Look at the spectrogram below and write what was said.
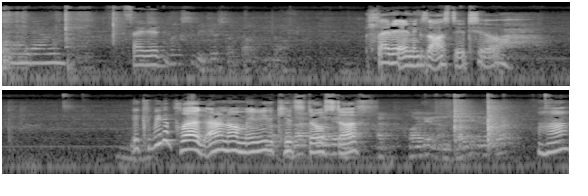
and um, excited, Looks to be just a button though. Excited and exhausted too. It could be the plug. I don't know. Maybe the kids throw stuff. I plug it and unplug it and it works, Uh huh.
